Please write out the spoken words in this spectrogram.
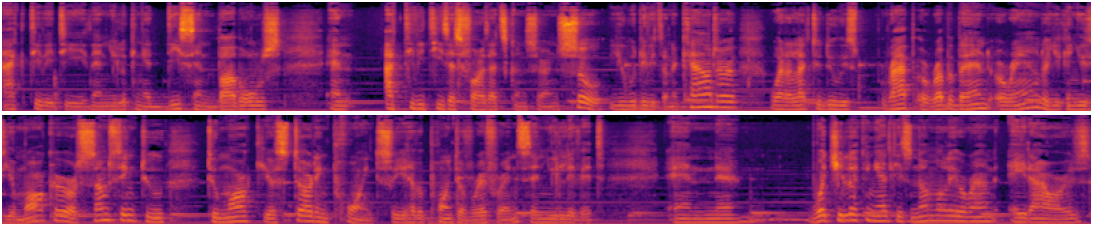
activity then you're looking at decent bubbles and activities as far as that's concerned. So you would leave it on the counter. What I like to do is wrap a rubber band around, or you can use your marker or something to to mark your starting point. So you have a point of reference and you leave it. And uh, what you're looking at is normally around eight hours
